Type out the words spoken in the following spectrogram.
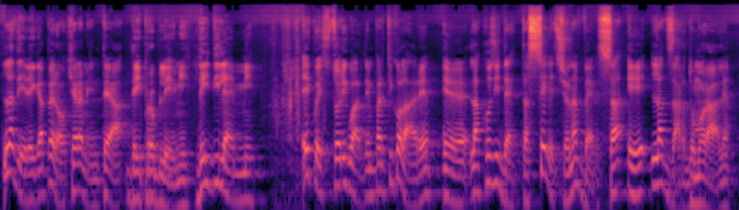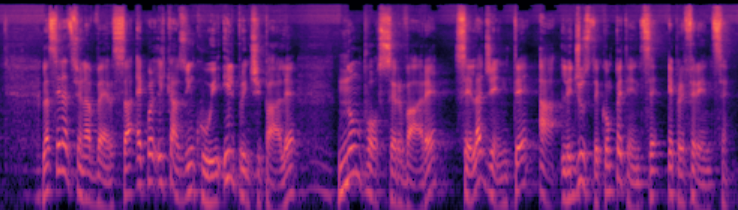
La delega però chiaramente ha dei problemi, dei dilemmi e questo riguarda in particolare eh, la cosiddetta selezione avversa e l'azzardo morale. La selezione avversa è quel, il caso in cui il principale non può osservare se la gente ha le giuste competenze e preferenze.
